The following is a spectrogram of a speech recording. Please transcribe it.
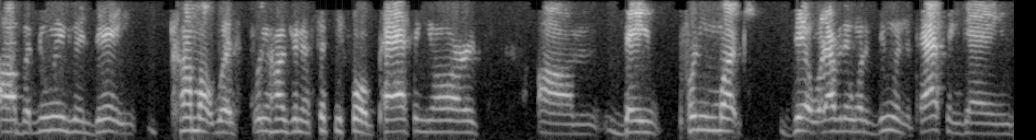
uh, but New England did come up with 354 passing yards. Um, they pretty much did whatever they wanted to do in the passing game,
